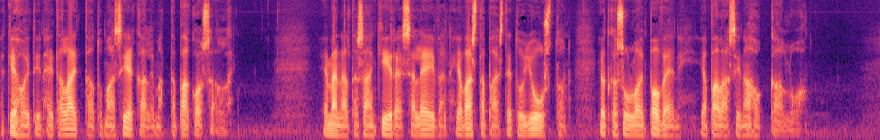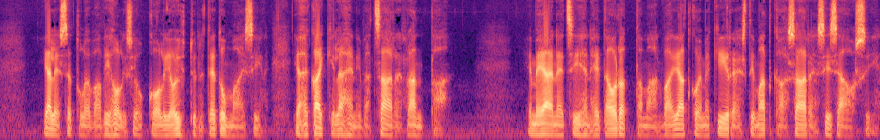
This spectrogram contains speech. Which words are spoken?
ja kehoitin heitä laittautumaan siekailematta pakosalle. Emännältä sain kiireessä leivän ja vastapaistetun juuston, jotka sulloin poveni ja palasin ahokkaan luo. Jäljessä tuleva vihollisjoukko oli jo yhtynyt etumaisiin, ja he kaikki lähenivät saaren rantaa. Emme jääneet siihen heitä odottamaan, vaan jatkoimme kiireesti matkaa saaren sisäosiin.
